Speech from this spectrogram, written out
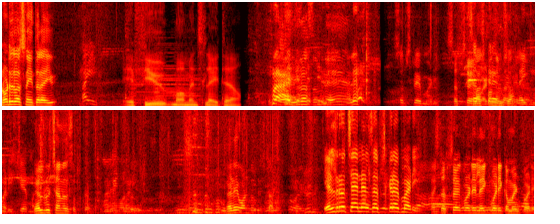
ನೋಡಿದ್ರಲ್ಲ ಸ್ನೇಹಿತರೆ ಇವ್- A few moments later. Subscribe ಮಾಡಿ. ಸಬ್ಸ್ಕ್ರೈಬ್ ಒಂದು ನಿಮಿಷ. ಲೈಕ್ ಮಾಡಿ ಶೇರ್ ಎಲ್ಲರೂ channel subscribe ready one two three start ಎಲ್ಲರೂ ಚಾನೆಲ್ ಸಬ್ಸ್ಕ್ರೈಬ್ ಮಾಡಿ. ಸಬ್ಸ್ಕ್ರೈಬ್ ಮಾಡಿ ಲೈಕ್ ಮಾಡಿ ಕಮೆಂಟ್ ಮಾಡಿ.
